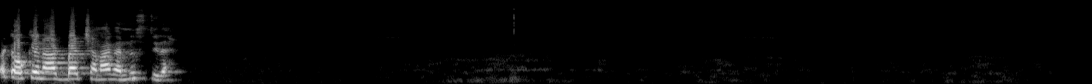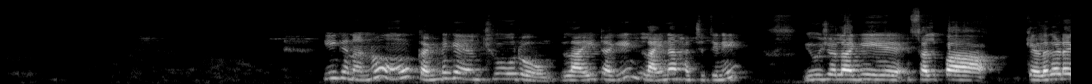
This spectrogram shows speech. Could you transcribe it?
ಬಟ್ ಓಕೆ ನಾಟ್ ಬ್ಯಾಡ್ ಚೆನ್ನಾಗಿ ಅನ್ನಿಸ್ತಿದೆ. ಈಗ ನಾನು ಕಣ್ಣಿಗೆ ಒಂಚೂರು ಲೈಟ್ ಆಗಿ ಲೈನರ್ ಹಚ್ಚುತ್ತೀನಿ. ಯೂಶಲ್ ಆಗಿ ಸ್ವಲ್ಪ ಕೆಳಗಡೆ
